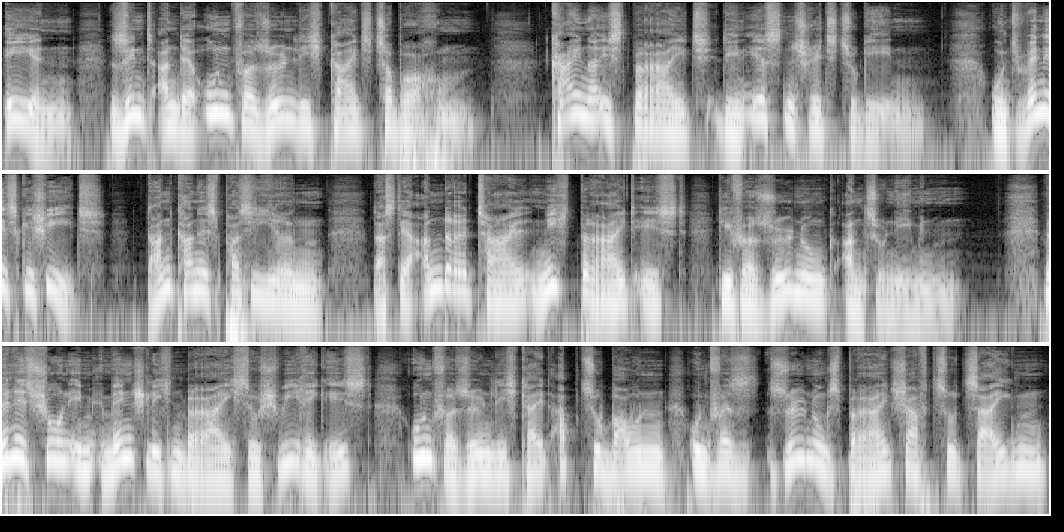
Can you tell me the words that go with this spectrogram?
Ehen sind an der Unversöhnlichkeit zerbrochen. Keiner ist bereit, den ersten Schritt zu gehen. Und wenn es geschieht, dann kann es passieren, dass der andere Teil nicht bereit ist, die Versöhnung anzunehmen. Wenn es schon im menschlichen Bereich so schwierig ist, Unversöhnlichkeit abzubauen und Versöhnungsbereitschaft zu zeigen,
